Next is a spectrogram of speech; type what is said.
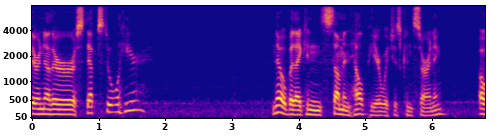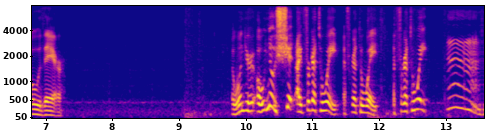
There another step stool here? No, but I can summon help here, which is concerning. Oh, there. I wonder... Oh, no, shit! I forgot to wait. I forgot to wait. I forgot to wait. Mm.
